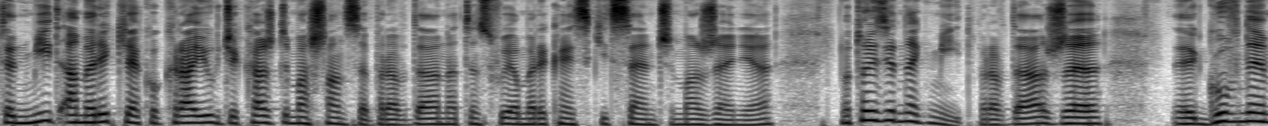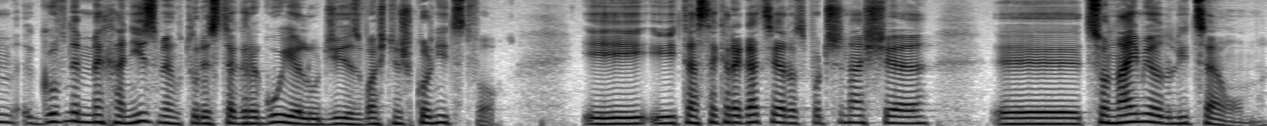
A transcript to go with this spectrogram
ten mit Ameryki jako kraju, gdzie każdy ma szansę, prawda, na ten swój amerykański sen czy marzenie, no to jest jednak mit, prawda, że y, głównym, głównym mechanizmem, który segreguje ludzi jest właśnie szkolnictwo. I, i ta segregacja rozpoczyna się co najmniej od liceum.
